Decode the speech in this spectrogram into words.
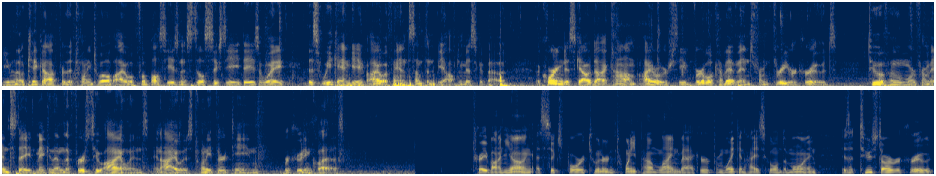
Even though kickoff for the 2012 Iowa football season is still 68 days away, this weekend gave Iowa fans something to be optimistic about. According to Scout.com, Iowa received verbal commitments from three recruits, two of whom were from in state, making them the first two Iowans in Iowa's 2013 recruiting class. Trayvon Young, a 6'4, 220 pound linebacker from Lincoln High School in Des Moines, is a two star recruit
